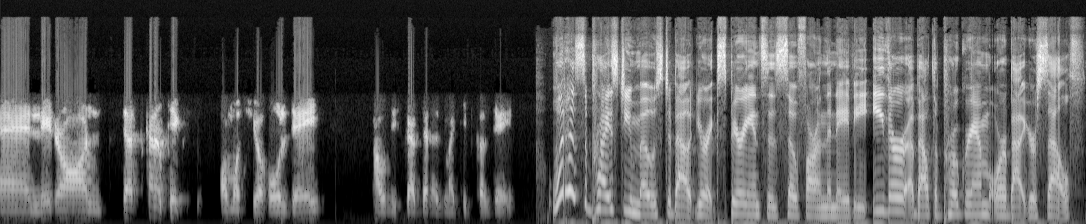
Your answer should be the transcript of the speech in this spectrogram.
and later on, that kind of takes almost your whole day. I would describe that as my typical day. What has surprised you most about your experiences so far in the Navy, either about the program or about yourself,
